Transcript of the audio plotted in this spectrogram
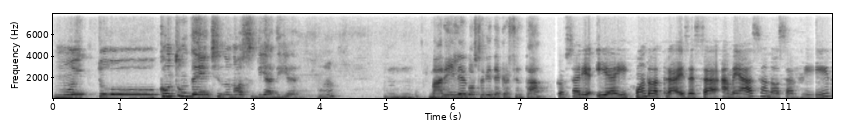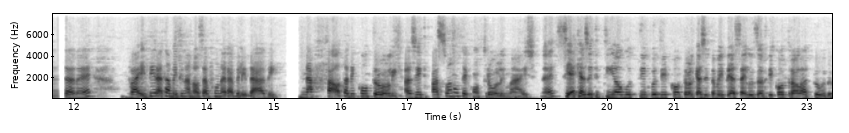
Muito contundente no nosso dia a dia. Né? Uhum. Marília, gostaria de acrescentar? Gostaria. E aí, quando ela traz essa ameaça à nossa vida, né, vai diretamente na nossa vulnerabilidade na falta de controle. A gente passou a não ter controle mais, né? Se é que a gente tinha algum tipo de controle, que a gente também tem essa ilusão de que controla tudo.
